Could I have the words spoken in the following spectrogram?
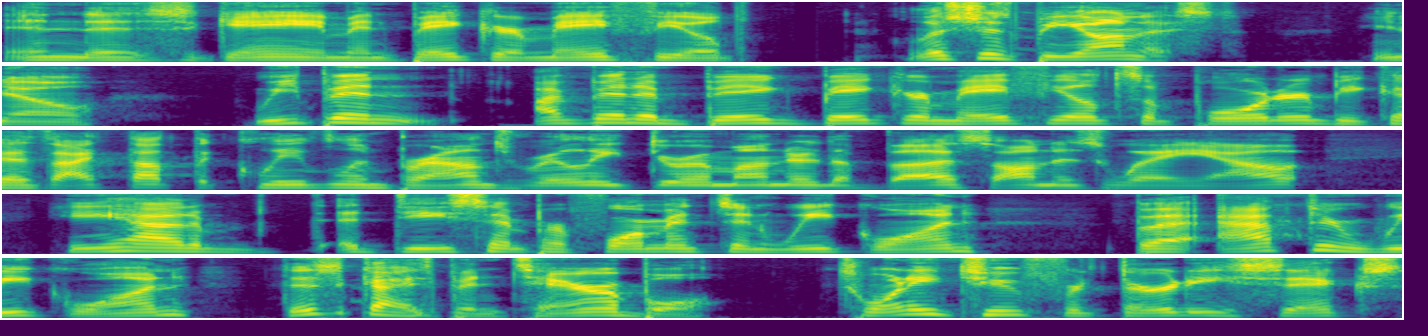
in this game. And Baker Mayfield, let's just be honest, you know, we've been I've been a big Baker Mayfield supporter because I thought the Cleveland Browns really threw him under the bus on his way out. He had a, a decent performance in week one, but after week one, this guy's been terrible. 22 for 36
